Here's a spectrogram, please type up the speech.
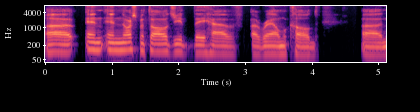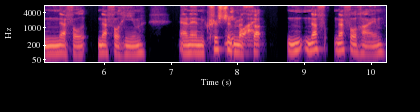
uh, in in Norse mythology, they have a realm called uh, Nephil Nephilim, and in Christian Niflheim. Neph- Nephilim,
